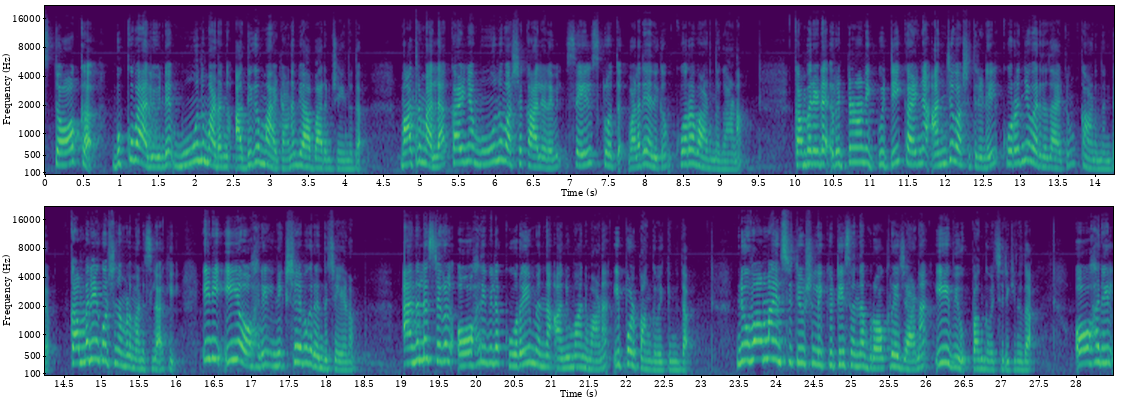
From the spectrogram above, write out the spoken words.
സ്റ്റോക്ക് ബുക്ക് വാല്യൂവിന്റെ മൂന്ന് മടങ്ങ് അധികമായിട്ടാണ് വ്യാപാരം ചെയ്യുന്നത്. മാത്രമല്ല കഴിഞ്ഞ മൂന്ന് വർഷ കാലയളവിൽ സെയിൽസ് ഗ്രോത്ത് വളരെയധികം കുറവാണെന്ന് കാണാം. കമ്പനിയുടെ റിട്ടേൺ ഓൺ ഇക്വിറ്റി കഴിഞ്ഞ അഞ്ച് വർഷത്തിനിടയിൽ കുറഞ്ഞു വരുന്നതായിട്ടും കാണുന്നുണ്ട്. കമ്പനിയെക്കുറിച്ച് നമ്മൾ മനസ്സിലാക്കി. ഇനി ഈ ഓഹരിയിൽ നിക്ഷേപകർ എന്ത് ചെയ്യണം? അനലിസ്റ്റുകൾ ഓഹരി വില കുറയുമെന്ന അനുമാനമാണ് ഇപ്പോൾ പങ്കുവെക്കുന്നത്. നുവാമ ഇൻസ്റ്റിറ്റ്യൂഷണൽ ഇക്വിറ്റീസ് എന്ന ബ്രോക്കറേജ് ആണ് ഈ വ്യൂ പങ്കുവച്ചിരിക്കുന്നത്. ഓഹരിയിൽ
